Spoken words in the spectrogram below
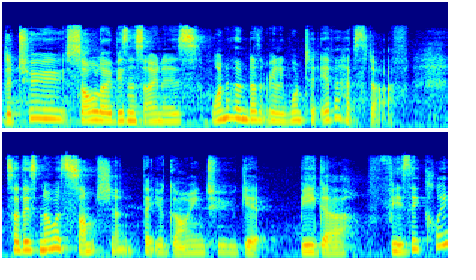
the two solo business owners, one of them doesn't really want to ever have staff. So there's no assumption that you're going to get bigger physically,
